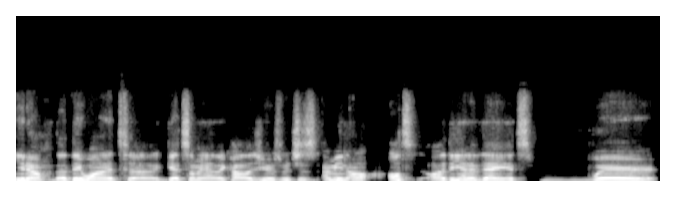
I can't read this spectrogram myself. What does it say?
you know that they wanted to get something out of the college years which is i mean I'll, I'll, at the end of the day it's where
